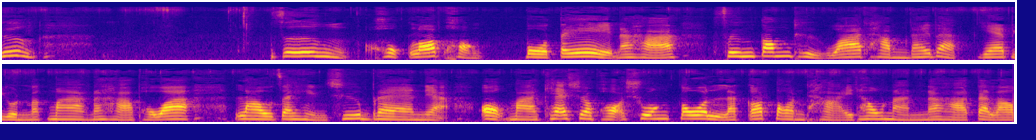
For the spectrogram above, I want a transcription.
ทึ่งซึ่ง 6 รอบของ โปเต้นะคะ ซึ่งต้องถือว่าทำได้แบบแยบยนต์มากๆนะคะ เพราะว่าเราจะเห็นชื่อแบรนด์เนี่ย ออกมาแค่เฉพาะช่วงต้น และก็ตอนท้ายเท่านั้นนะคะ แต่เรา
